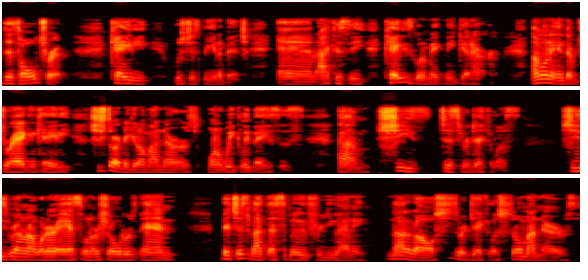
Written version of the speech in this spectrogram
This whole trip, Katie was just being a bitch, and I can see Katie's going to make me get her. I'm going to end up dragging Katie. She's starting to get on my nerves on a weekly basis. Um, she's just ridiculous. She's running around with her ass on her shoulders, and bitch, it's not that smooth for you, honey. Not at all. She's ridiculous. She's on my nerves.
